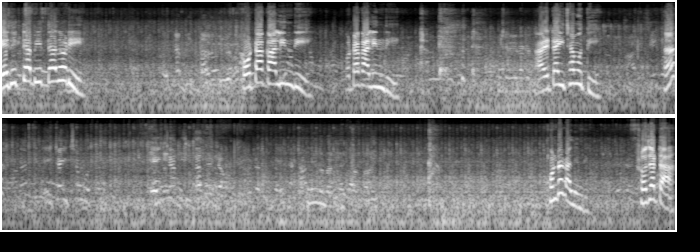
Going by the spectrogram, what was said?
এদিকটা বিদ্যাধরী। ওটা কালিন্দি। ওটা কালিন্দি। আর এটা ইছামতি। হ্যাঁ? কোনটা কালিন্দি? সোজাটা।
